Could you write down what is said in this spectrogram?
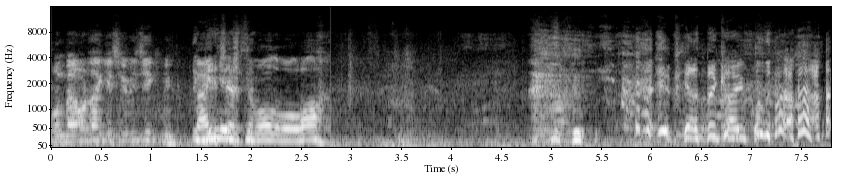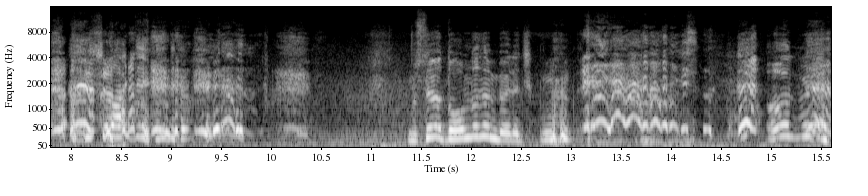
Oğlum ben oradan geçebilecek miyim? Ben Geçersin. geçtim oğlum oha. Bir anda kayboluyor. Bak. Mustafa doğumda da mı böyle çıktın lan? Oğlum bu ne?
